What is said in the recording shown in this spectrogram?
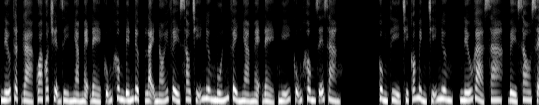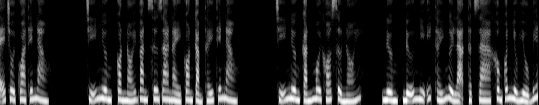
nếu thật gà qua có chuyện gì nhà mẹ đẻ cũng không đến được lại nói về sau chỉ nương muốn về nhà mẹ đẻ, nghĩ cũng không dễ dàng. Cùng thị chỉ có mình chỉ nương, nếu gà xa, về sau sẽ trôi qua thế nào? Chỉ nương, con nói văn sư gia này con cảm thấy thế nào? Chỉ nương cắn môi khó xử nói. Nương, nữ nhi ít thấy người lạ thật ra không có nhiều hiểu biết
